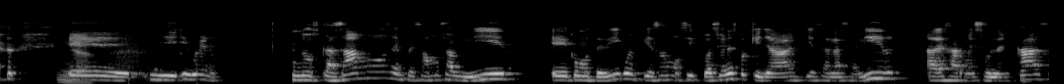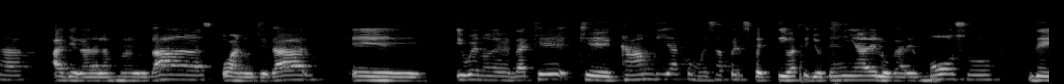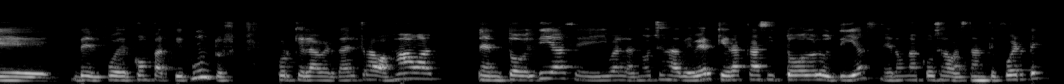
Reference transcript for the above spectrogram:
Eh, y, bueno, nos casamos, empezamos a vivir, como te digo, empiezan situaciones porque ya empiezan a salir, a dejarme sola en casa, a llegar a las madrugadas o a no llegar, eh, y bueno, de verdad que, que, cambia como esa perspectiva que yo tenía del hogar hermoso, de, del poder compartir juntos, porque la verdad él trabajaba en todo el día, se iban las noches a beber, que era casi todos los días, era una cosa bastante fuerte.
